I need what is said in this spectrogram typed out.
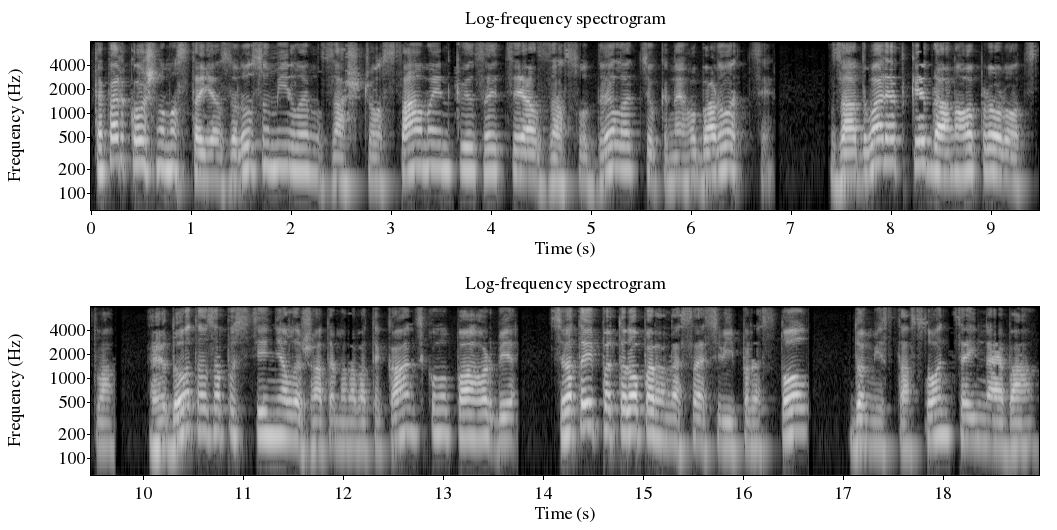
Тепер кожному стає зрозумілим, за що саме інквізиція засудила цю книгу. За два рядки даного пророцтва Гедота запустіння лежатиме на Ватиканському пагорбі, святий Петро перенесе свій престол до міста сонця й неба.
